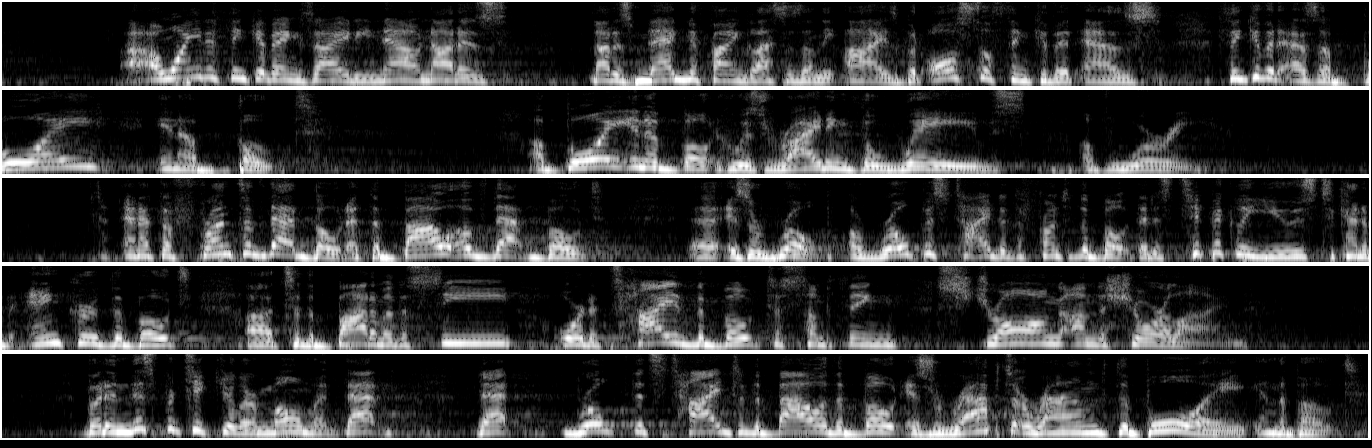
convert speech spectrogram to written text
I want you to think of anxiety now not as not as magnifying glasses on the eyes, but also think of it as, think of it as a boy in a boat. A boy in a boat who is riding the waves of worry. And at the front of that boat, at the bow of that boat, uh, is a rope. A rope is tied to the front of the boat that is typically used to kind of anchor the boat uh, to the bottom of the sea or to tie the boat to something strong on the shoreline. But in this particular moment, that, that rope that's tied to the bow of the boat is wrapped around the boy in the boat.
